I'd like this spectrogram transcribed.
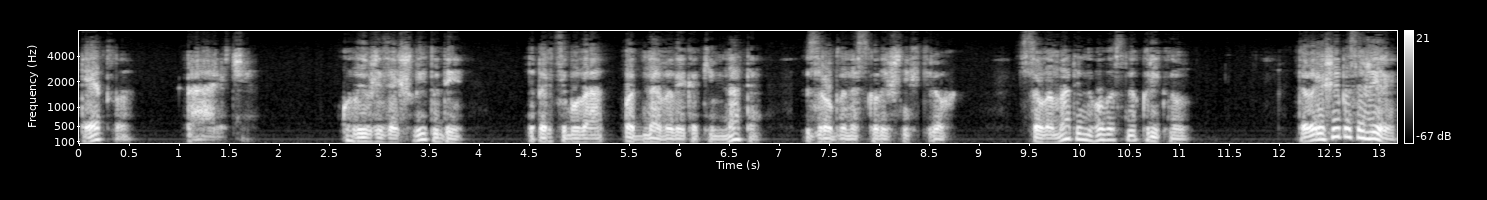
тепло, гаряче. Коли вже зайшли туди, тепер це була одна велика кімната, зроблена з колишніх трьох, Соломатин голосно крикнув Товариші пасажири,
